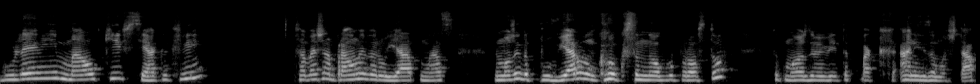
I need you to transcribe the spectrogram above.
Големи, малки, всякакви. Това беше направо невероятно. Аз не можех да повярвам колко са много просто. Тук може да ми видите пак Ани за мащаб.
